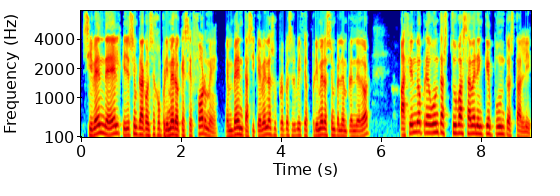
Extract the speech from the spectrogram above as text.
si vende él, que yo siempre aconsejo primero que se forme en ventas y que venda sus propios servicios, primero siempre el emprendedor haciendo preguntas tú vas a ver en qué punto está el lead.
